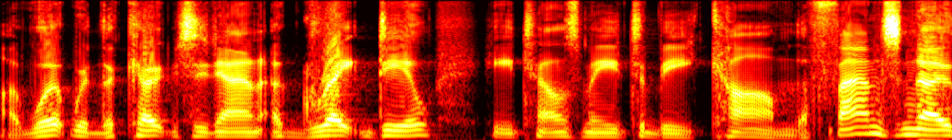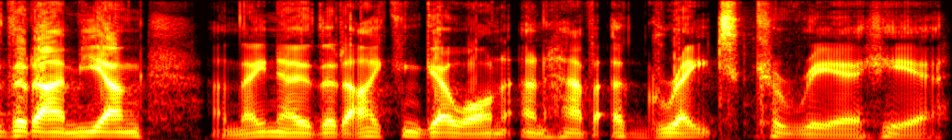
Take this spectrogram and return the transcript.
I work with the coach Zidane a great deal. He tells me to be calm. The fans know that I'm young and they know that I can go on and have a great career here.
